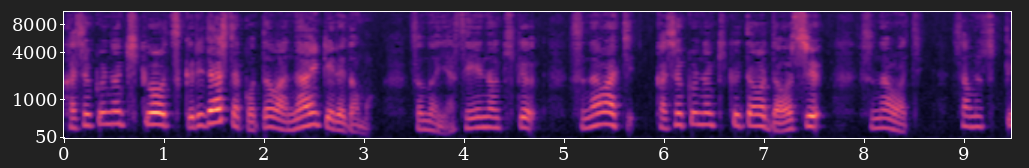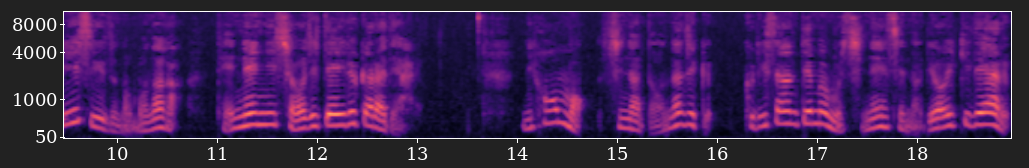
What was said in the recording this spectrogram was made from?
過食の菊を作り出したことはないけれども、その野生の菊、すなわち過食の菊と同種、すなわちサムスピーシーズのものが天然に生じているからである。日本もシナと同じくクリサンテムムシネンセの領域である。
